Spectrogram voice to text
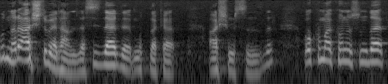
Bunları açtım elhamdülillah. Sizler de mutlaka aşmışsınızdır. Okuma konusunda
